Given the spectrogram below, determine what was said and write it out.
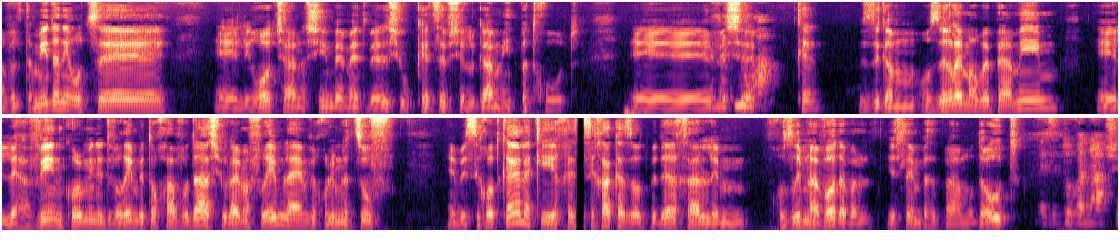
אבל תמיד אני רוצה לראות שאנשים באמת באיזשהו קצב של גם התפתחות. אה, ובתנועה. כן, וזה גם עוזר להם הרבה פעמים אה, להבין כל מיני דברים בתוך העבודה שאולי מפריעים להם ויכולים לצוף אה, בשיחות כאלה כי אחרי שיחה כזאת בדרך כלל הם חוזרים לעבוד אבל יש להם במודעות איזו תובנה ש...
